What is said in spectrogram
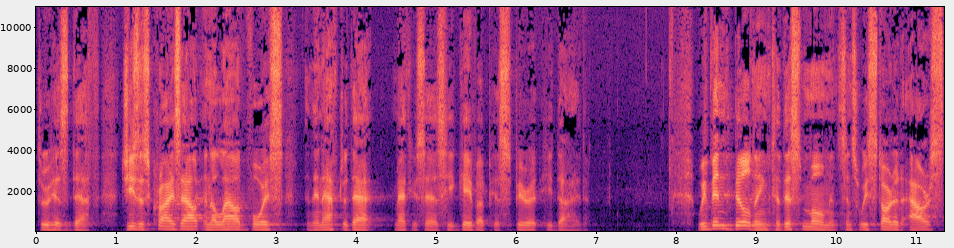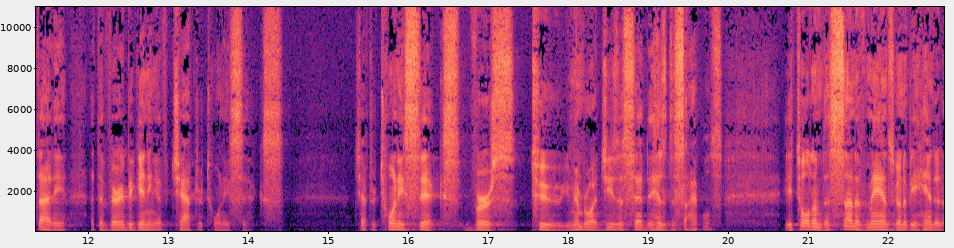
through his death. Jesus cries out in a loud voice, and then after that, Matthew says, he gave up his spirit, he died. We've been building to this moment since we started our study at the very beginning of chapter 26. Chapter 26, verse 2. You remember what Jesus said to his disciples? He told them the Son of Man is going to be handed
